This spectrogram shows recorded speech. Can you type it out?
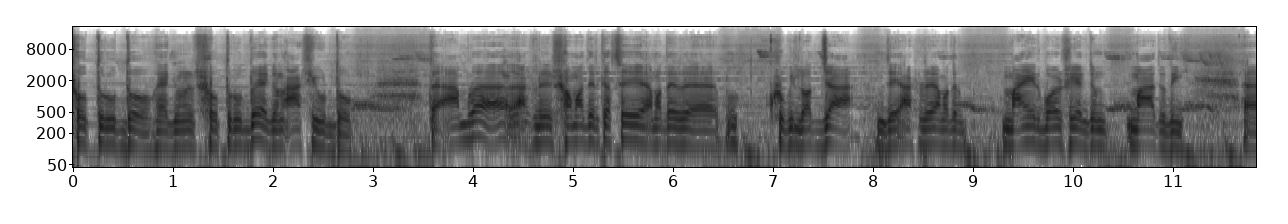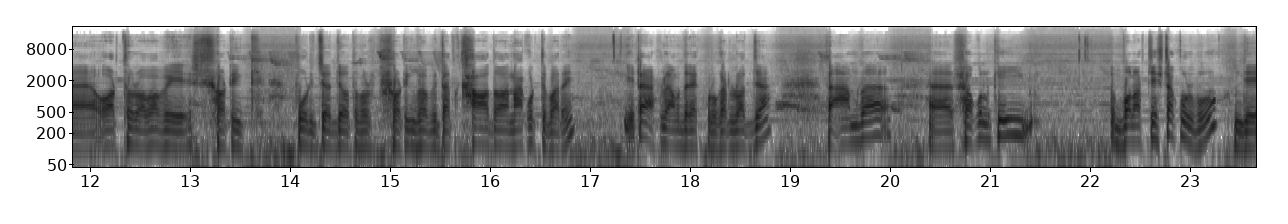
সত্তর ঊর্ধ্ব একজনের সত্তর ঊর্ধ্ব একজন আশি ঊর্ধ্ব। তা আমরা আসলে সমাজের কাছে আমাদের খুবই লজ্জা যে আসলে আমাদের মায়ের বয়সী একজন মা যদি অর্থর অভাবে সঠিক পরিচর্যা অথবা সঠিকভাবে তার খাওয়া দাওয়া না করতে পারে, এটা আসলে আমাদের এক প্রকার লজ্জা। তা আমরা সকলকেই বলার চেষ্টা করব যে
